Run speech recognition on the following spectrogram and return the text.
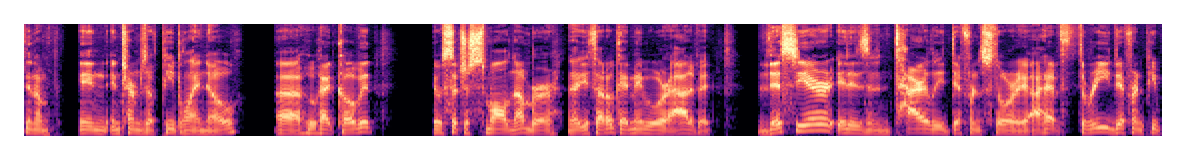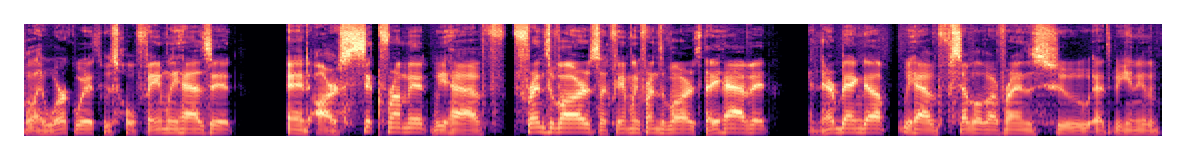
you know, in in terms of people I know uh, who had COVID, it was such a small number that you thought, okay, maybe we're out of it. This year, it is an entirely different story. I have three different people I work with whose whole family has it and are sick from it. We have friends of ours, like family friends of ours, they have it and they're banged up. We have several of our friends who, at the beginning of the,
